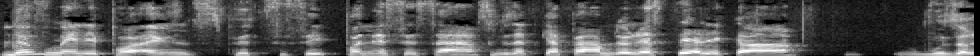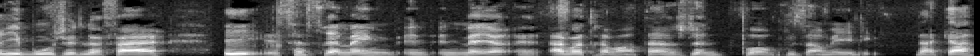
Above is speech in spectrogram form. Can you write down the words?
Ne vous mêlez pas à une dispute si c'est pas nécessaire. Si vous êtes capable de rester à l'écart, vous auriez beau jeu de le faire. Et ce serait même une, meilleure, à votre avantage de ne pas vous en mêler. D'accord?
